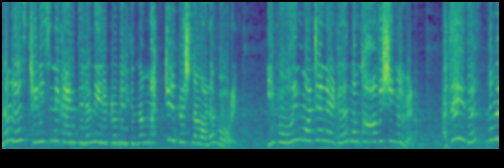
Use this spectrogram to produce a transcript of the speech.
നമ്മൾ സ്റ്റഡീസിന്റെ കാര്യത്തിൽ നേരിട്ടുകൊണ്ടിരിക്കുന്ന മറ്റൊരു പ്രശ്നമാണ് ബോറിംഗ്. ഈ ബോറിംഗ് മാറ്റാനായിട്ട് നമുക്ക് ആവശ്യങ്ങൾ വേണം. അതായത് നമ്മൾ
